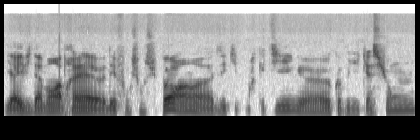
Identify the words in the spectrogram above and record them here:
Il y a évidemment après euh, des fonctions support, hein, euh, des équipes marketing, euh, communication.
